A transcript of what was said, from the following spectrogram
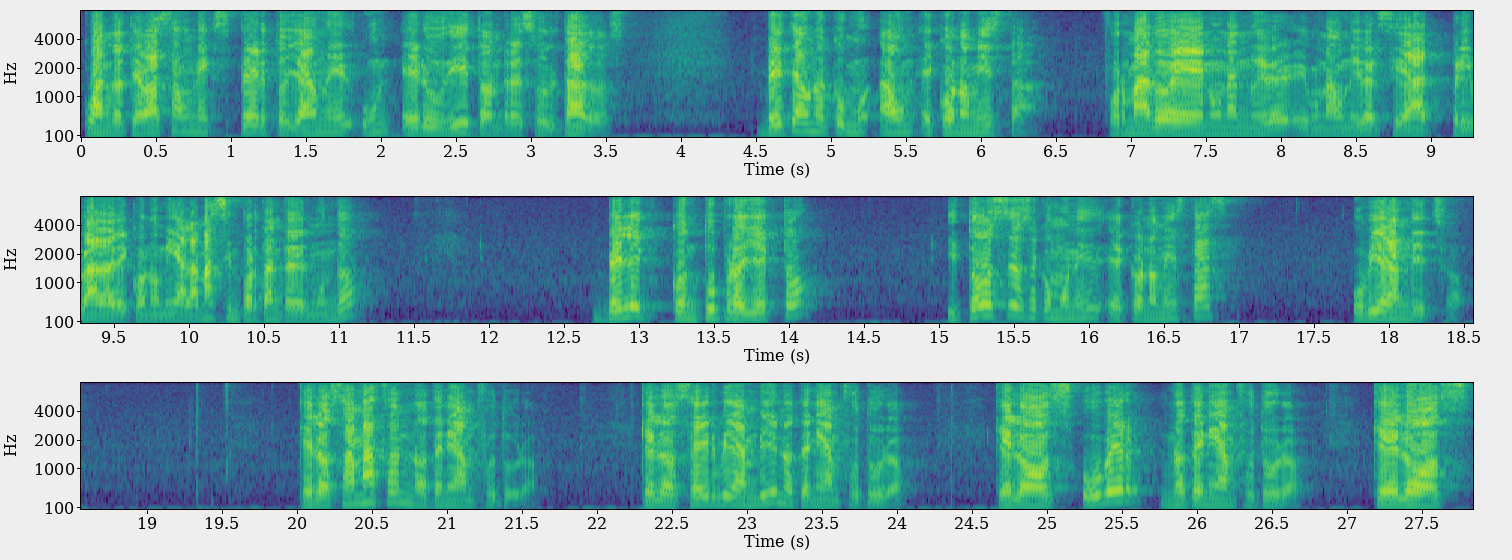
Cuando te vas a un experto y a un erudito en resultados, vete a un, economista formado en una, una universidad privada de economía, la más importante del mundo, vele con tu proyecto y todos esos economistas hubieran dicho que los Amazon no tenían futuro, que los Airbnb no tenían futuro, que los Uber no tenían futuro, que los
